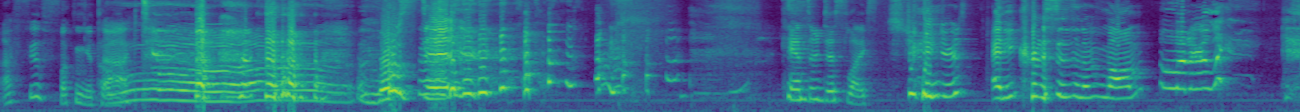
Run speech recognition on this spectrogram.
I feel fucking attacked. Oh. Roasted. Cancer dislikes strangers. Any criticism of mom, literally. Living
